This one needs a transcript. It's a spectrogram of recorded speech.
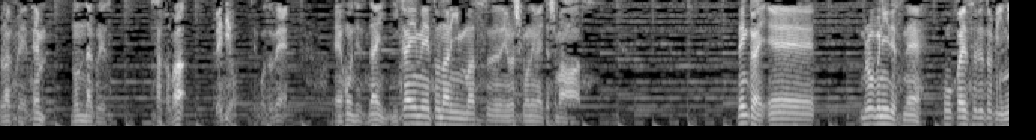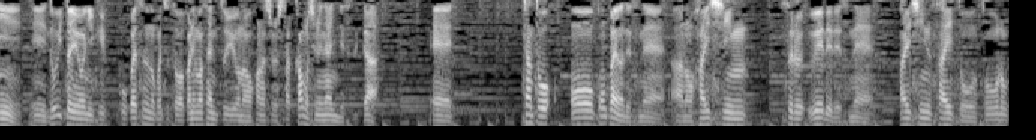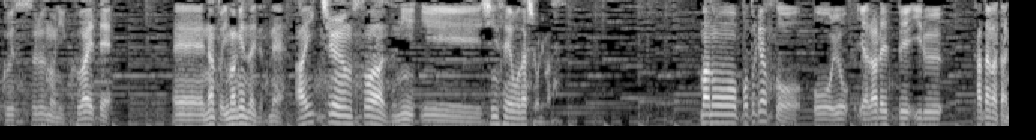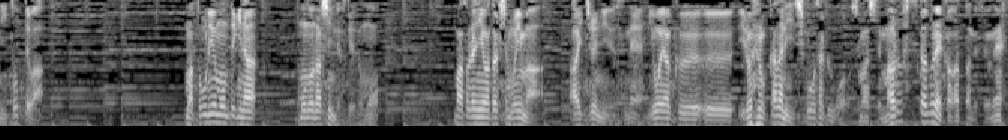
ドラクエ10、飲んだくれ酒場、ウェディオということで、えー本日第2回目となります。よろしくお願いいたします。前回、えー、ブログにですね、公開するときに、えーどういったように公開するのかちょっとわかりませんというようなお話をしたかもしれないんですが、えーちゃんと、今回はですね、あの、配信する上でですね、配信サイトを登録するのに加えて、えー、なんと今現在ですね、iTunes Stores に、えー申請を出しております。まあ、の、ポッドキャストをやられている方々にとっては、まあ、登竜門的なものらしいんですけれども、まあ、それに私も今、iTune にですね、ようやく、いろいろかなり試行錯誤しまして、丸2日ぐらいかかったんですよね。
